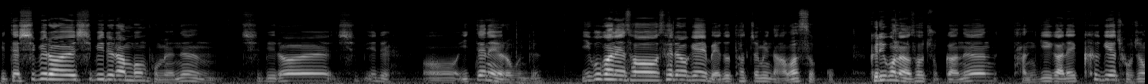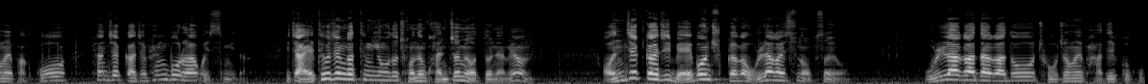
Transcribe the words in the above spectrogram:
이때 11월 11일 한번 보면은 11월 11일 어 이때네 여러분들 이 구간에서 세력의 매도 타점이 나왔었고 그리고 나서 주가는 단기간에 크게 조정을 받고 현재까지 횡보를 하고 있습니다. 이제 알테오젠 같은 경우도 저는 관점이 어떠냐면 언제까지 매번 주가가 올라갈 수는 없어요. 올라가다가도 조정을 받을 거고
